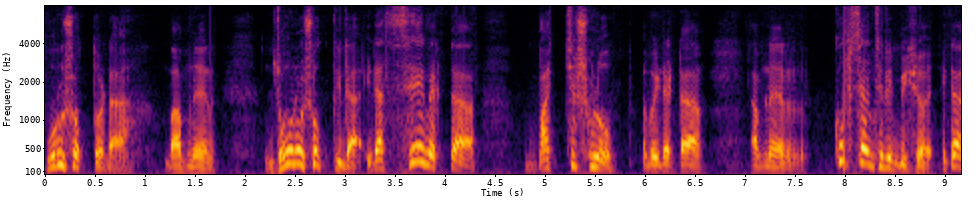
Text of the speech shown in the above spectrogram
পুরুষত্বটা বা আপনার যৌন শক্তিটা এটা সেম একটা বাচ্চা সুলভ এবং এটা একটা আপনার খুব সেন্সিটিভ বিষয়। এটা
